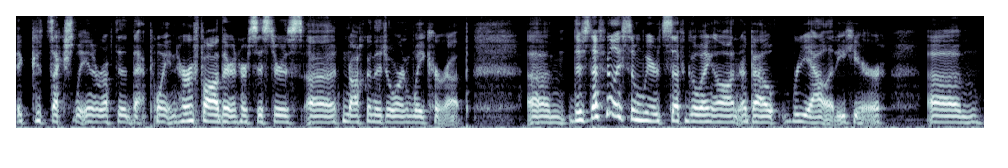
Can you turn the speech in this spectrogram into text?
it gets actually interrupted at that point, and her father and her sisters uh, knock on the door and wake her up. Um, there's definitely some weird stuff going on about reality here. Um,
